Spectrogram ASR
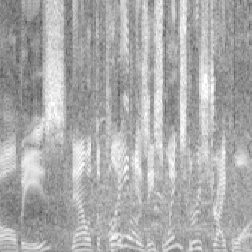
Albies now at the plate as he swings through strike one.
